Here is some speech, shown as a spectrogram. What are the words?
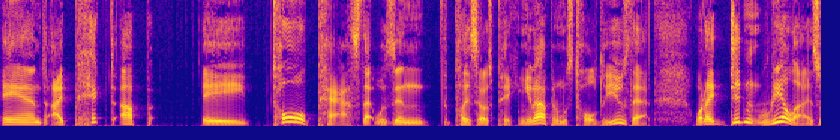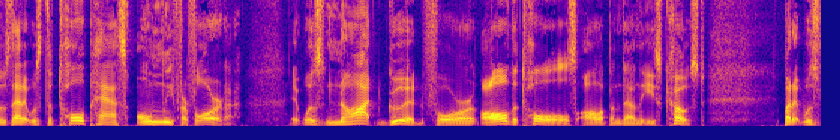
And I picked up a toll pass that was in the place I was picking it up and was told to use that. What I didn't realize was that it was the toll pass only for Florida. It was not good for all the tolls all up and down the East Coast. But it was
